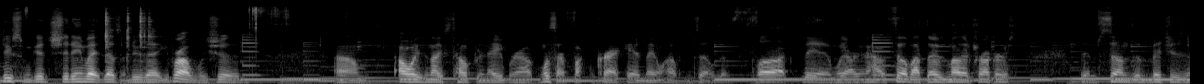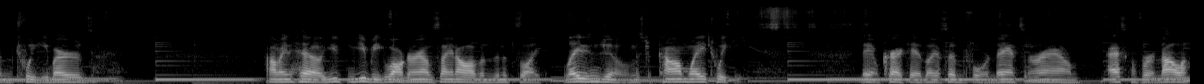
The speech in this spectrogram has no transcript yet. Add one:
Do some good shit. Anybody that doesn't do that, you probably should. Um, always nice to help your neighbor out. Unless they're fucking crackhead and they don't help themselves. And fuck them. We already know how I feel about those mother truckers them sons of bitches and tweaky birds. I mean, hell, you you be walking around St. Albans and it's like, ladies and gentlemen, Mr. Conway Tweaky. Damn crackhead, like I said before, dancing around, asking for a dollar.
